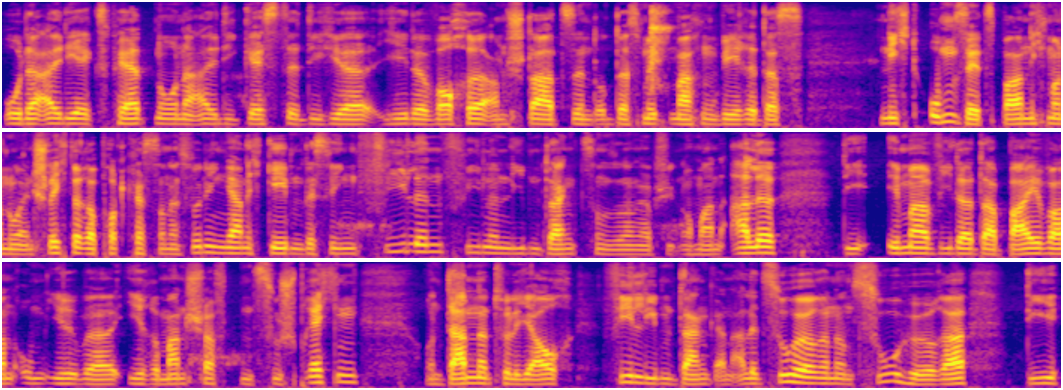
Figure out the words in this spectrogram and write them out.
ohne all die Experten, ohne all die Gäste, die hier jede Woche am Start sind und das mitmachen, wäre das nicht umsetzbar, nicht mal nur ein schlechterer Podcast, sondern es würde ihn gar nicht geben. Deswegen vielen, vielen lieben Dank zum Saisonabschied nochmal an alle, die immer wieder dabei waren, um über ihre Mannschaften zu sprechen. Und dann natürlich auch vielen lieben Dank an alle Zuhörerinnen und Zuhörer, die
